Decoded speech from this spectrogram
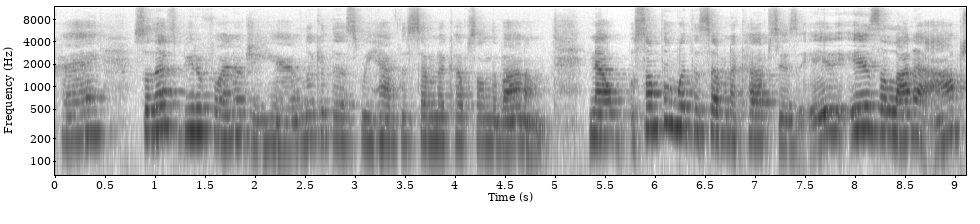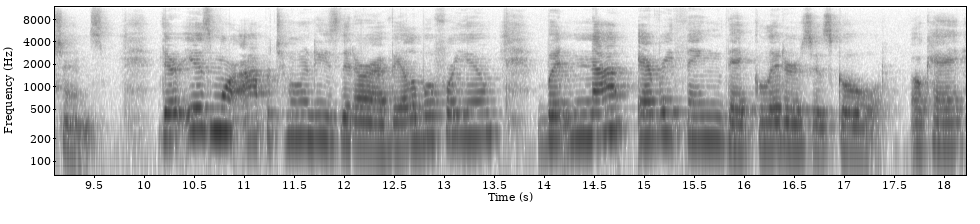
Okay, so that's beautiful energy here. Look at this. We have the Seven of Cups on the bottom. Now, something with the Seven of Cups is it is a lot of options. There is more opportunities that are available for you, but not everything that glitters is gold. Okay,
